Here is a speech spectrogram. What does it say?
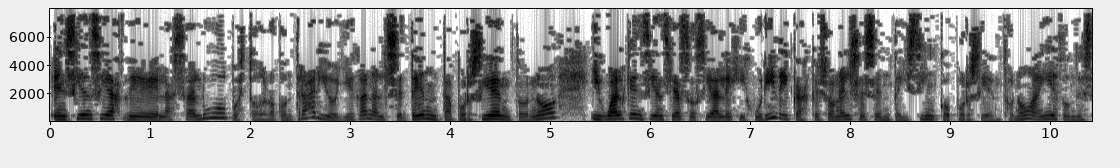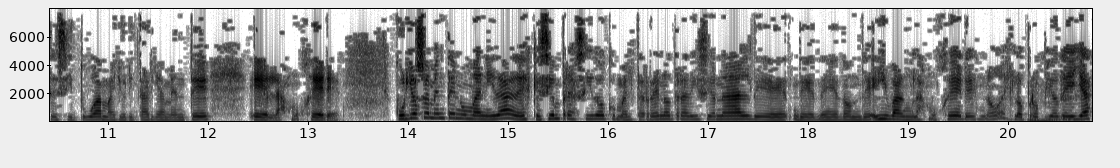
En ciencias de la salud, pues todo lo contrario, llegan al 70%, ¿no? Igual que en ciencias sociales y jurídicas, que son el 65%, ¿no? Ahí es donde se sitúa mayoritariamente eh, las mujeres. Curiosamente en humanidades, que siempre ha sido como el terreno tradicional de, de, donde iban las mujeres, ¿no? Es lo propio de ellas,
